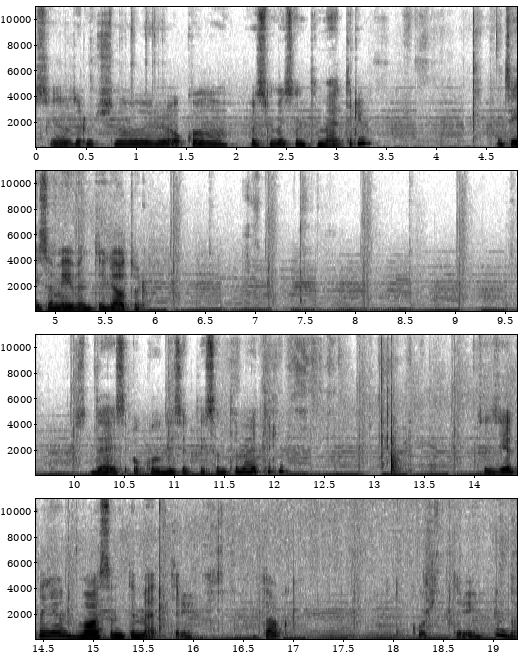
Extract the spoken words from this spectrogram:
Сильно зручно около 8 см. Цей самий вентилятор. Десь около 10 см. Це з'єднання 2 см. Отак. Також 3. Ну да,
